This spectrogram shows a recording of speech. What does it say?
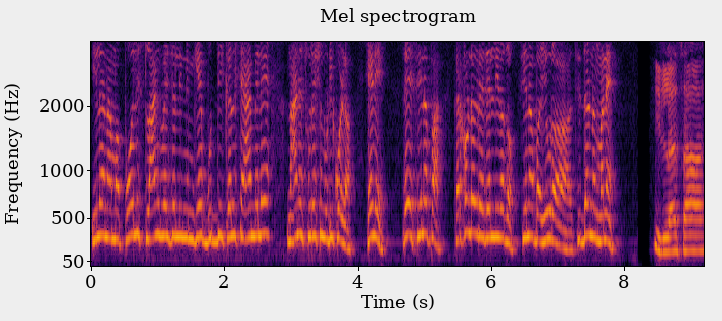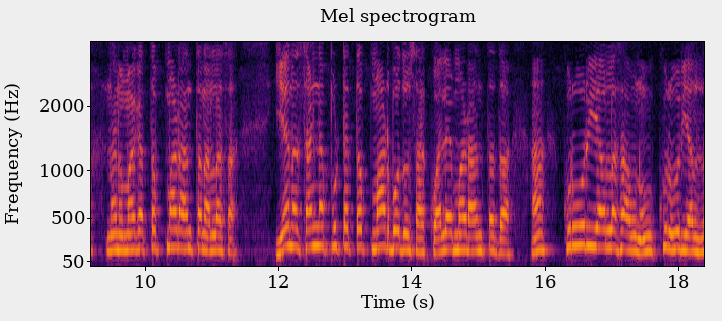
ಇಲ್ಲ ನಮ್ಮ ಪೊಲೀಸ್ ಲ್ಯಾಂಗ್ವೇಜಲ್ಲಿ ನಿಮಗೆ ಬುದ್ಧಿ ಕಲಿಸಿ ಆಮೇಲೆ ನಾನೇ ಸುರೇಶನ್ ಹುಡಿಕೊಳ್ಳ? ಹೇಳಿ. ರೇ, ಸೀನಪ್ಪ, ಕರ್ಕೊಂಡೋಗ್ರಿ ಎಲ್ಲಿರೋದು ಸೀನಪ್ಪ, ಇವರು ಸಿದ್ದಣ್ಣನ ಮನೆ. ಇಲ್ಲ ಸಾ, ನನ್ನ ಮಗ ತಪ್ಪು ಮಾಡ ಅಂತನಲ್ಲ ಸಾ. ಏನೋ ಸಣ್ಣ ಪುಟ್ಟ ತಪ್ಪು ಮಾಡ್ಬೋದು ಸಾ, ಕೊಲೆ ಮಾಡ ಅಂತದ. ಆ, ಕುರೂರಿ ಅಲ್ಲ ಸಾ ಅವನು, ಕುರೂರಿ ಅಲ್ಲ.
